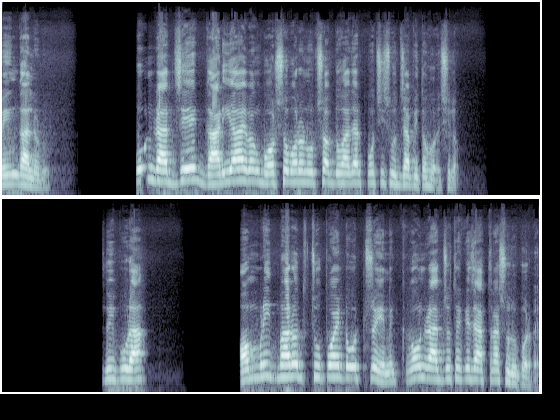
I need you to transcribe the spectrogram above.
বেঙ্গালুরু। কোন রাজ্যে গাড়িয়া এবং বর্ষবরণ উৎসব দু হাজার পঁচিশ উদযাপিত হয়েছিল? Tripura. Amrit Bharat two point O train কোন রাজ্য থেকে যাত্রা শুরু করবে?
